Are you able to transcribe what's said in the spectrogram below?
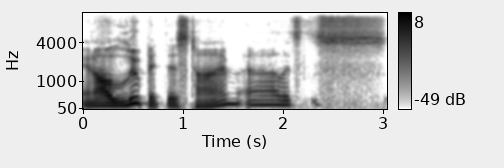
And I'll loop it this time. Uh, let's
